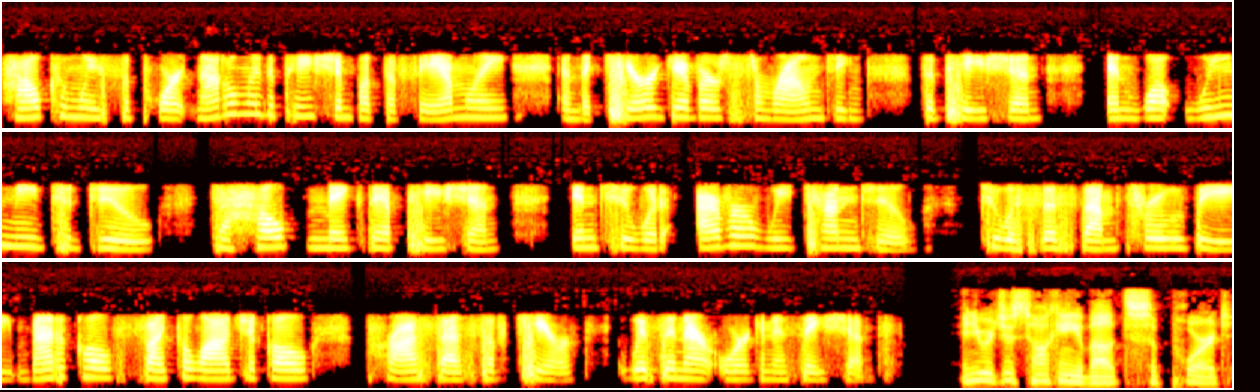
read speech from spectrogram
how can we support not only the patient but the family and the caregivers surrounding the patient and what we need to do to help make that patient into whatever we can do to assist them through the medical, psychological process of care within our organizations. And you were just talking about support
